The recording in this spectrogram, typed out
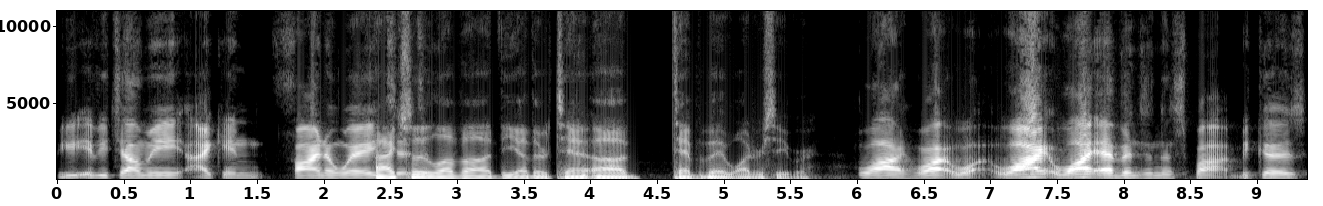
If you, if you tell me I can find a way, I actually to- love uh, the other Tam- uh, Tampa Bay wide receiver. why why why why why Evans in this spot because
